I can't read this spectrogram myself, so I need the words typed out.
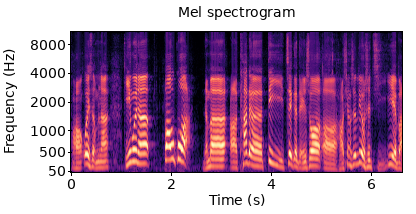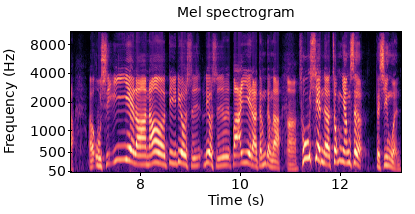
哦。为什么呢？因为呢。包括那么呃，它的第这个等于说呃，好像是六十几页吧，呃，五十一页啦，然后第六十六十八页啦等等啦，啊，出现了中央社的新闻。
